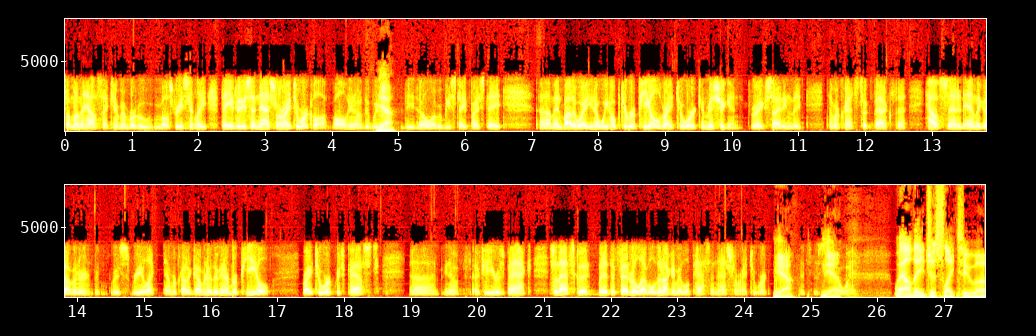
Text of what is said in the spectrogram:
someone in the House, I can't remember who most recently, they introduced a national right to work law. All, you know, that we yeah. would no longer be state by state. Um, and by the way, you know, we hope to repeal right to work in Michigan. Very exciting. The Democrats took back the House, Senate, and the governor was reelected Democratic governor. They're going to repeal right to work, which passed uh, you know a few years back. So that's good. But at the federal level, they're not going to be able to pass a national right to work. Yeah, it's just yeah. no way. Well, they just like to uh,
